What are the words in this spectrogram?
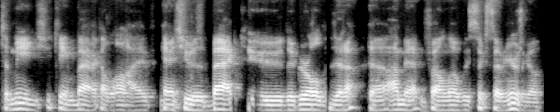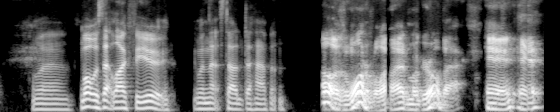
to me. She came back alive, and she was back to the girl that I, uh, I met and fell in love with six, seven years ago. Wow. What was that like for you when that started to happen? Oh, it was wonderful. I had my girl back. And at,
